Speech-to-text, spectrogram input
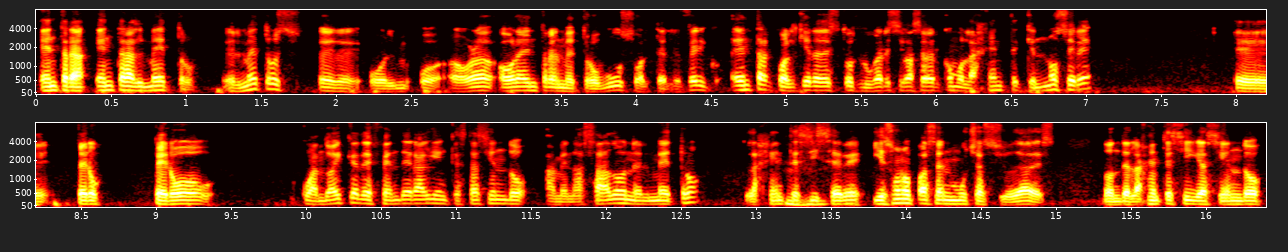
entra, entra al metro. El metro es, eh, o, ahora, ahora entra el metrobús o al teleférico. Entra a cualquiera de estos lugares y vas a ver como la gente que no se ve, eh, pero, pero cuando hay que defender a alguien que está siendo amenazado en el metro, la gente sí se ve. Y eso no pasa en muchas ciudades, donde la gente sigue haciendo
